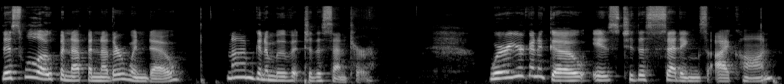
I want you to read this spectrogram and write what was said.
This will open up another window, and I'm going to move it to the center. Where you're going to go is to the Settings icon.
